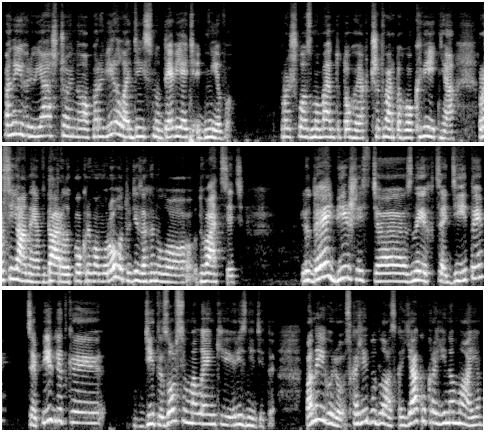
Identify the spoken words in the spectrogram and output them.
Пане Ігорю, я щойно перевірила дійсно 9 днів. Пройшло з моменту того, як 4 квітня росіяни вдарили по кривому рогу. Тоді загинуло 20 людей. Більшість е, з них це діти, це підлітки, діти зовсім маленькі, різні діти. Пане Ігорю, скажіть, будь ласка, як Україна має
